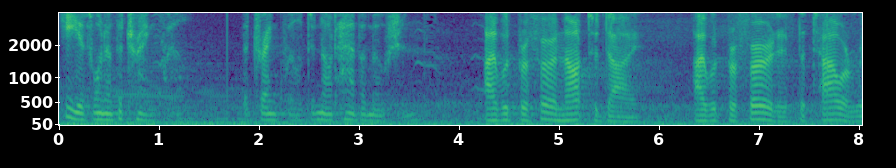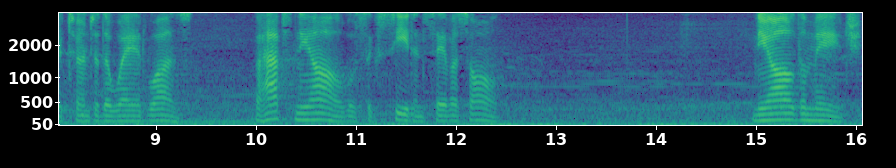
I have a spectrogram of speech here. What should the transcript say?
He is one of the Tranquil. The Tranquil do not have emotions. I would prefer not to die. I would prefer it if the tower returned to the way it was. Perhaps Niall will succeed and save us all. Niall the Mage.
